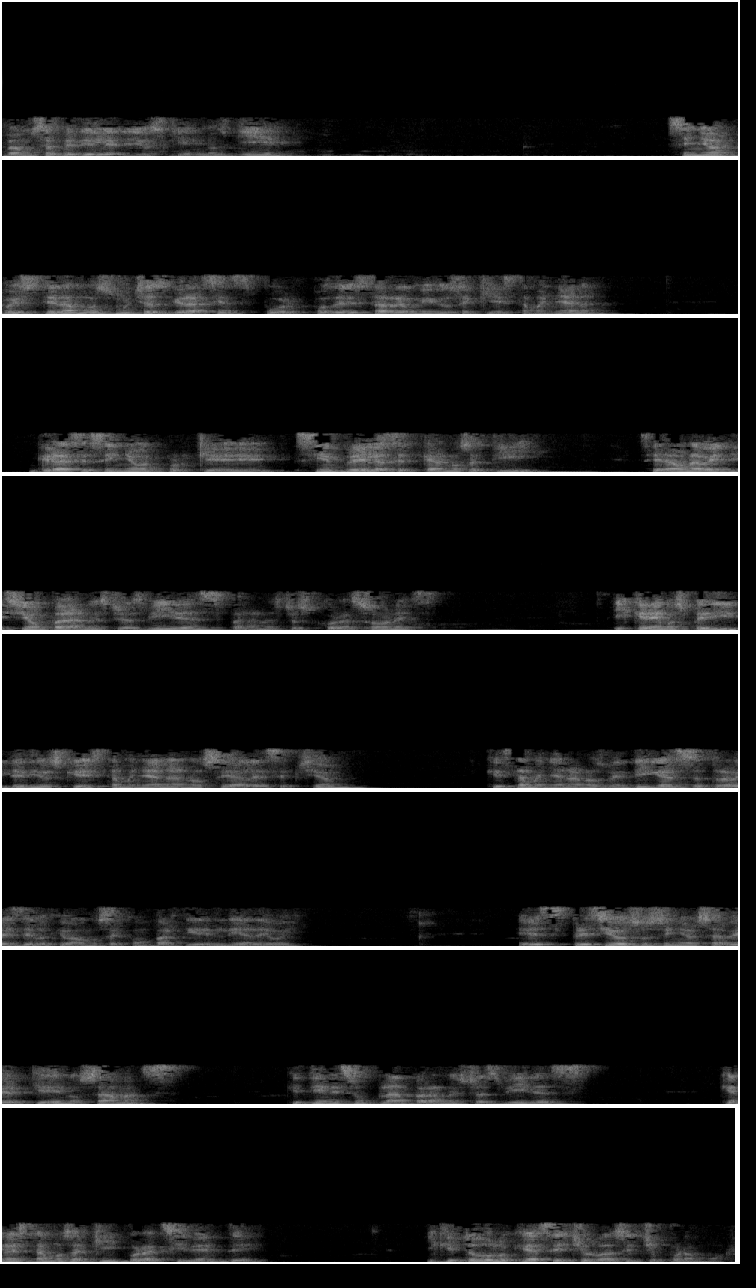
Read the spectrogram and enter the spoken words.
Vamos a pedirle a Dios que nos guíe. Señor, pues te damos muchas gracias por poder estar reunidos aquí esta mañana. Gracias, Señor, porque siempre el acercarnos a ti será una bendición para nuestras vidas, para nuestros corazones. Y queremos pedirte, Dios, que esta mañana no sea la excepción, que esta mañana nos bendigas a través de lo que vamos a compartir el día de hoy. Es precioso, Señor, saber que nos amas, que tienes un plan para nuestras vidas, que no estamos aquí por accidente y que todo lo que has hecho lo has hecho por amor.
